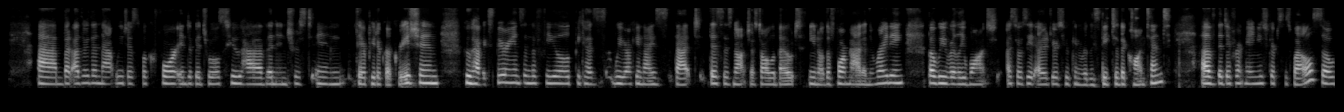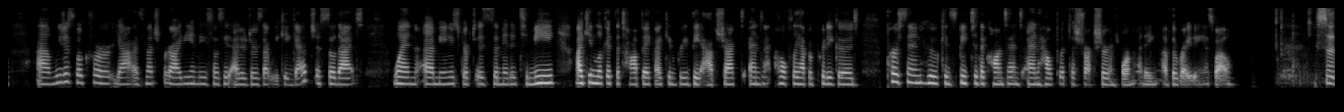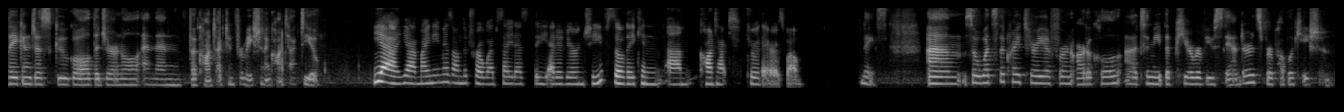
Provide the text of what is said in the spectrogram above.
Um, but other than that, we just look for individuals who have an interest in therapeutic recreation, who have experience in the field, because we recognize that this is not just all about, you know, the format and the writing, but we really want associate editors who can really speak to the content of the different manuscripts as well. So um, we just look for, yeah, as much variety in the associate editors that we can get, just so that when a manuscript is submitted to me, I can look at the topic, I can read the abstract, and hopefully have a pretty good person who can speak to the content and help with the structure and formatting of the writing as well. So they can just Google the journal and then the contact information and contact you. Yeah, yeah. My name is on the TRO website as the editor in chief, so they can um, contact through there as well. Nice. Um, so, what's the criteria for an article uh, to meet the peer review standards for publication?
